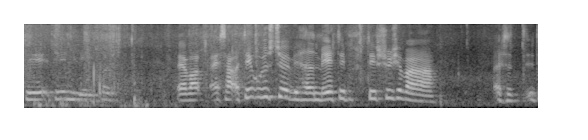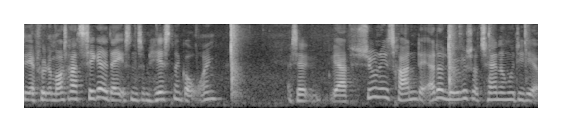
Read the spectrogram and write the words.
Det, det er mit indtryk. Jeg var, altså, og det udstyr, vi havde med, det, det synes jeg var... Altså, det, jeg føler mig også ret sikker i dag, sådan som hestene går, ikke? Altså, jeg er 7. i 13, det er der lykkes at tage nogle af de der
